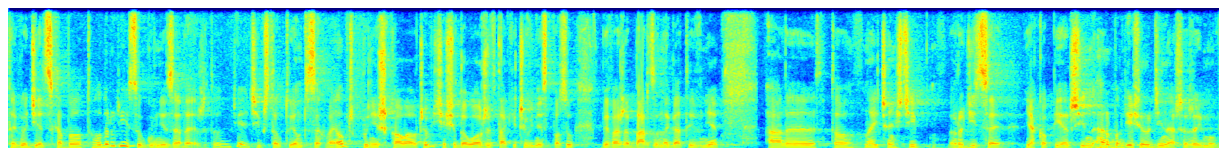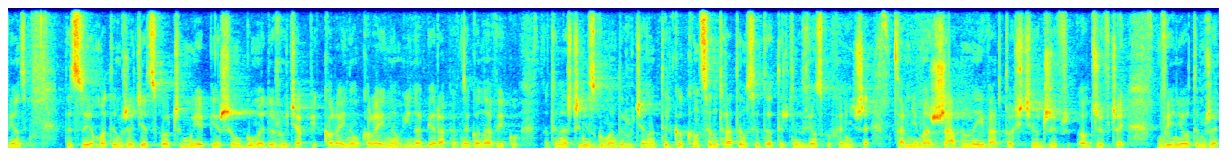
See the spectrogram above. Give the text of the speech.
tego dziecka, bo to od rodziców głównie zależy. To dzieci kształtują te zachowania. Później szkoła oczywiście się dołoży w taki czy inny sposób, bywa, że bardzo negatywnie, ale to najczęściej rodzice jako pierwsi, no albo gdzieś rodzina szerzej mówiąc, decydują o tym, że dziecko otrzymuje pierwszą gumę do rzucia, kolejną, kolejną i nabiera pewnego nawyku. Natomiast czym jest guma do rzucia? No tylko koncentratem syntetycznych związków chemicznych. Tam nie ma żadnej wartości odżyw- odżywczej. Mówienie o tym, że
